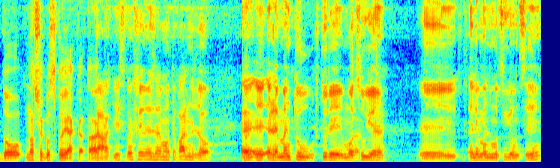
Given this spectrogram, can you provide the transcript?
do naszego stojaka, tak? Tak, jest maszyny zamontowany do e, e, elementu, który mocuje e, element mocujący.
